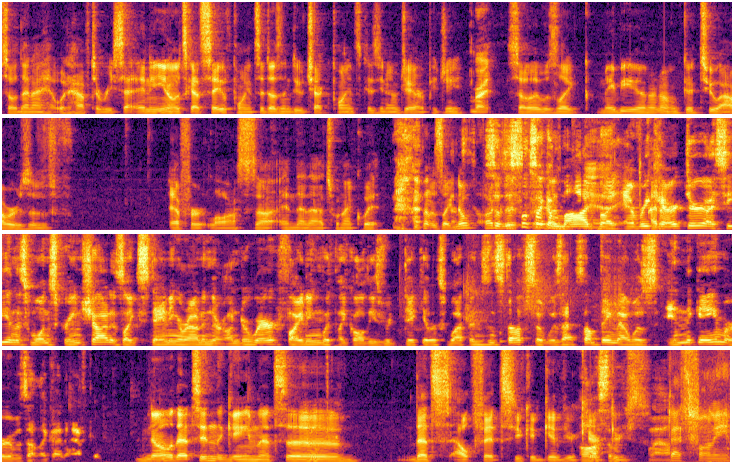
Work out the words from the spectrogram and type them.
so then I would have to reset. And you know, it's got save points. It doesn't do checkpoints because you know JRPG. Right. So it was like maybe I don't know, a good two hours of effort lost, uh, and then that's when I quit. I was like, nope. So this looks like a I'm done. mod, Yeah. but every I don't- character I see in this one screenshot is like standing around in their underwear fighting with like all these ridiculous weapons and stuff. So was that something that was in the game or was that like an after? No, that's in the game. That's uh, that's outfits you could give your Awesome. characters. Wow. That's funny.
